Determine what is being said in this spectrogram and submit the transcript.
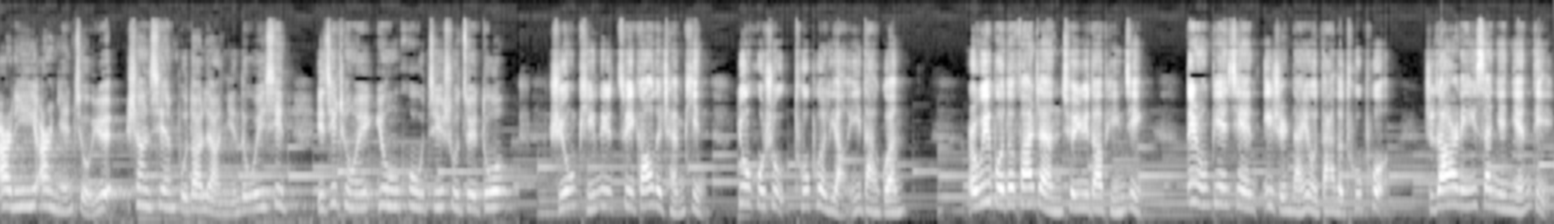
二零一二年九月上线不到两年的微信，已经成为用户基数最多、使用频率最高的产品。用户数突破两亿大关，而微博的发展却遇到瓶颈，内容变现一直难有大的突破。直到二零一三年年底，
